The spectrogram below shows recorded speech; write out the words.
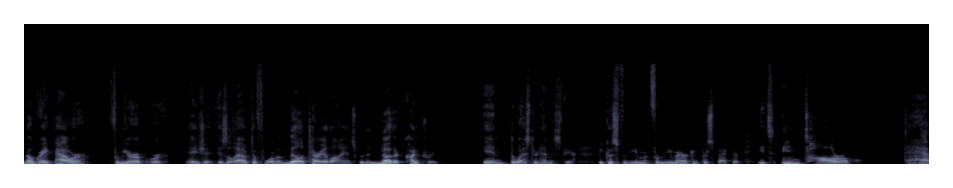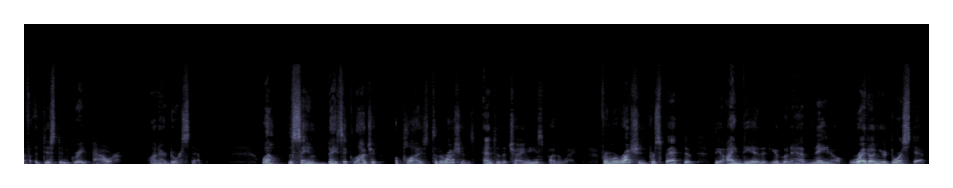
No great power from Europe or Asia is allowed to form a military alliance with another country in the Western Hemisphere. Because from the, from the American perspective, it's intolerable to have a distant great power on our doorstep. Well, the same basic logic applies to the Russians and to the Chinese, by the way. From a Russian perspective, the idea that you're going to have NATO right on your doorstep,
